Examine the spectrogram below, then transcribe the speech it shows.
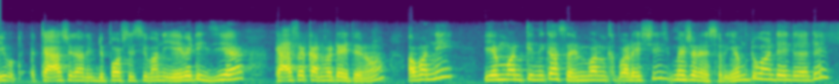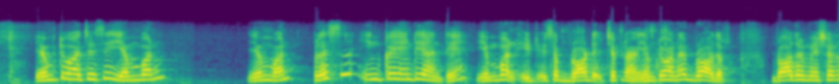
ఇవి క్యాష్ కానీ డిపాజిట్స్ ఇవన్నీ ఏవైతే ఈజీగా క్యాష్గా కన్వర్ట్ అవుతాయో అవన్నీ ఎం వన్ కిందకి అసలు ఎం వన్కి పడేసి మెజర్ చేస్తారు. ఎం టూ అంటే ఏంటంటే ఎం టూ వచ్చేసి M one M one plus ఇంకా ఏంటి అంటే M one it it's a broad చెప్పిన ఎం టూ అంటే broader broader measure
